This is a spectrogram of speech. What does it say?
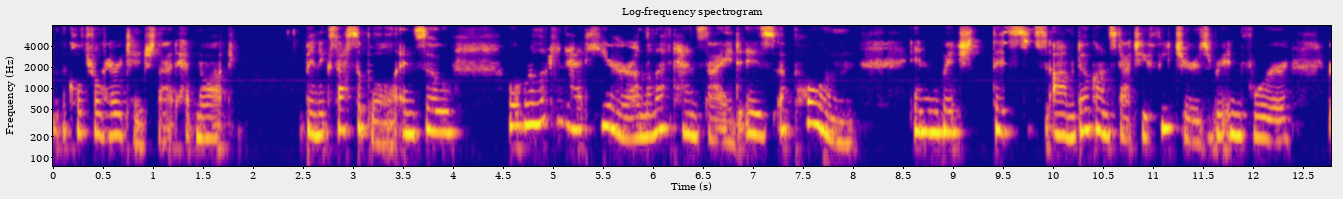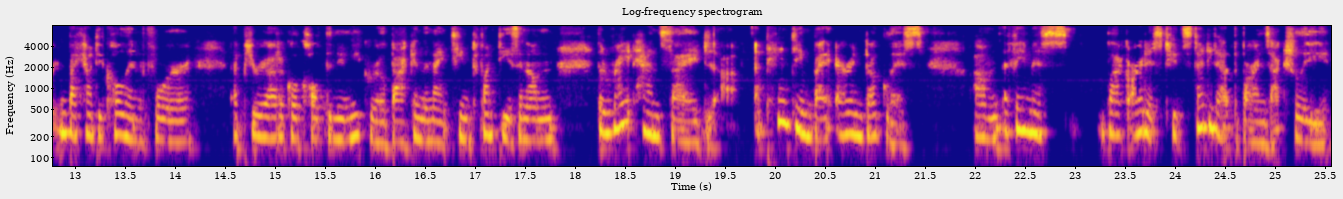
the cultural heritage that had not been accessible. And so what we're looking at here on the left-hand side is a poem in which this um, Dogon statue features written for written by Countee Cullen for a periodical called The New Negro back in the 1920s. And on the right-hand side, a painting by Aaron Douglas, um, a famous Black artist who'd studied at the Barnes actually,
